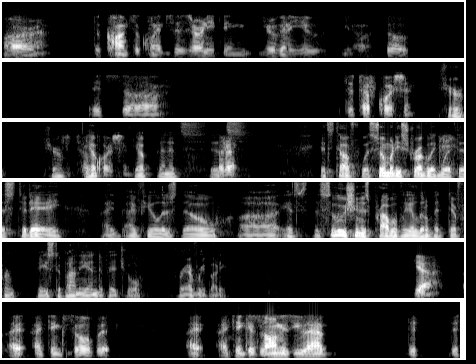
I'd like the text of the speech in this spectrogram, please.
or the consequences or anything you're going to use. You know, so it's uh, it's a tough question. Sure, sure. tough yep. question. Yep, and it's it's it's tough with so many struggling with this today. I, I feel as though uh, it's the solution is probably a little bit different based upon the individual for everybody. Yeah, I, I think so. But I, I think as long as you have the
